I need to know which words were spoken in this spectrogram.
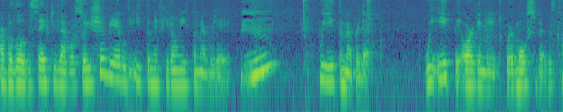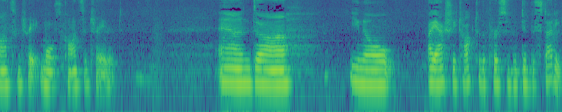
are below the safety level. So you should be able to eat them if you don't eat them every day. we eat them every day. We eat the organ meat where most of it was concentrate, most concentrated. And uh, you know, I actually talked to the person who did the study.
